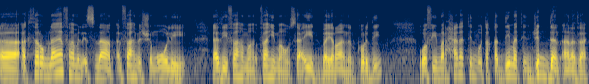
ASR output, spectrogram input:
آه، أكثرهم لا يفهم الإسلام الفهم الشمولي الذي فهمه فهمه سعيد بيران الكردي. وفي مرحلة متقدمة جدا آنذاك.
